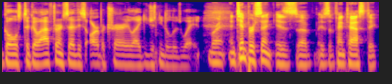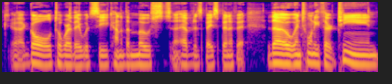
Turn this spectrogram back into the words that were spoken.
goals to go after instead of this arbitrary like you just need to lose weight. Right, and ten percent is a, is a fantastic uh, goal to where they would see kind of the most uh, evidence based benefit. Though in 2013,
